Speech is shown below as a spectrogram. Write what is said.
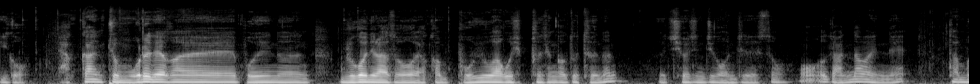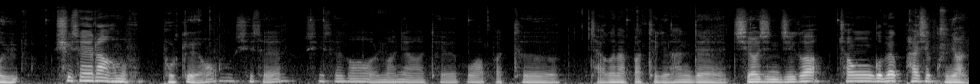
이거 약간 좀 오래돼 보이는 물건이라서 약간 보유하고 싶은 생각도 드는 지어진 지가 언제 됐어? 어 여기 안 나와 있네. 일단 유- 시세랑 한번 보- 볼게요. 시세 시세가 얼마냐? 대보 아파트 작은 아파트긴 한데 지어진 지가 1989년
